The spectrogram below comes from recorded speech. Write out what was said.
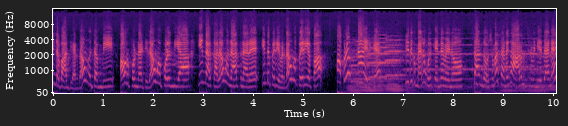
இந்த வாத்தியார் தான் உங்க தம்பி அவர் பொண்டாட்டி தான் உங்க குழந்தையா? இந்த அக்கா தான் உங்க நாத்தனாரு இந்த பெரியவர் தான் உங்க பெரியப்பா? அப்புறம் நான் இருக்கேன். இதுக்கு மேல உங்களுக்கு என்ன வேணும்? சந்தோஷமா சடங்கு ஆரம்பிச்சிட வேண்டியதுதானே?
